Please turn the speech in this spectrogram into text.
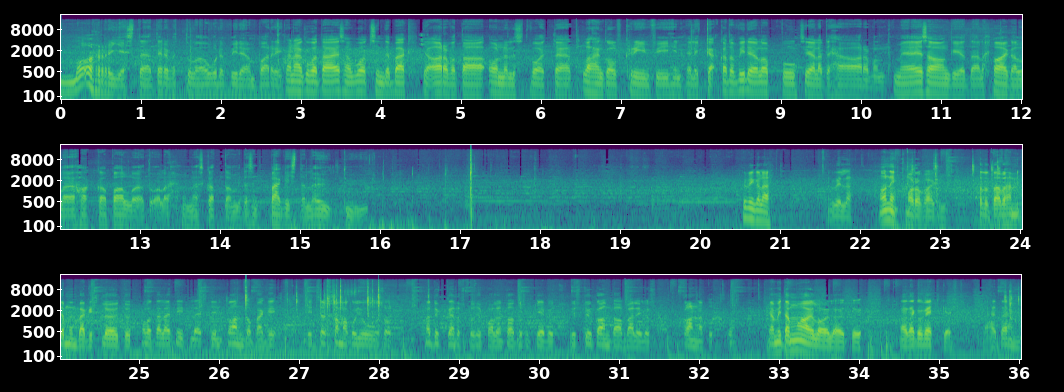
Morjesta ja tervetuloa uuden videon pariin. Tänään kuvataan Esan What's in the Back ja arvotaan onnelliset voittajat Lahen Golf Green Feehin. Eli kato video loppuu, siellä tehdään arvonta. Meidän Esa onkin jo täällä paikalla ja hakkaa palloja tuolla. Mennään katsomaan mitä sen päkistä löytyy. Hyvinkö lähti? Hyvin lähti. No niin, moro kaikille. Katsotaan vähän mitä mun päkistä löytyy. Mulla on tällä Titleistin kantopäki. Itse asiassa sama kuin Juuso. Mä tykkään tosta tosi paljon, tää on tosi kevyt. Pystyy kantaa välillä, jos kannatuttaa. Ja mitä mailoja löytyy? Lähdetäänkö vetkeistä? Lähdetään.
